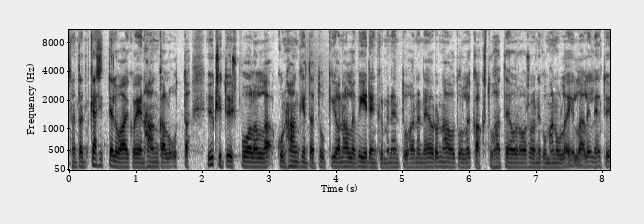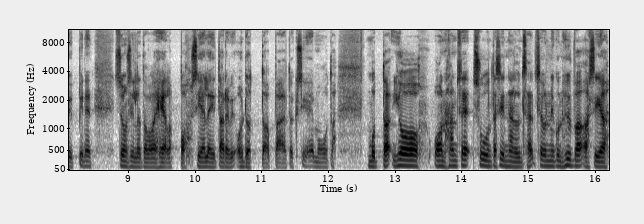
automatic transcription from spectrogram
sanotaan käsittelyaikojen hankaluutta. Yksityispuolella, kun hankintatuki on alle 50 000 euron autolle, 2000 euroa, se on niin kuin Manulle illallinen tyyppinen, se on sillä tavalla helppo. Siellä ei tarvi odottaa päätöksiä ja muuta. Mutta joo, onhan se suunta sinänsä, se on niin kuin hyvä asia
